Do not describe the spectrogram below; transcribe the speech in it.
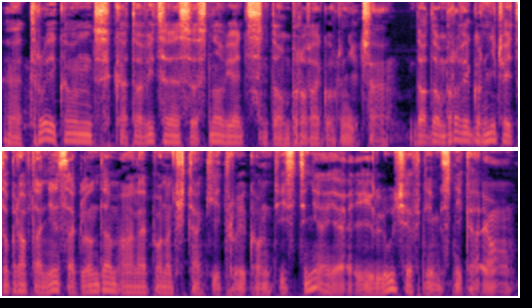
E, trójkąt, Katowice, Sosnowiec, Dąbrowa Górnicza. Do Dąbrowy Górniczej co prawda nie zaglądam, ale ponoć taki trójkąt istnieje i ludzie w nim znikają.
